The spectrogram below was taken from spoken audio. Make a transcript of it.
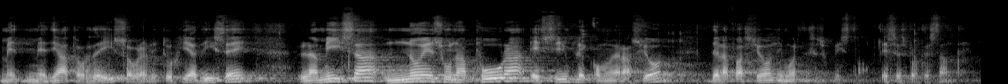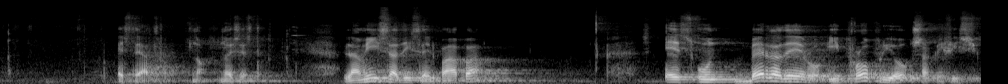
Mediator Dei sobre la liturgia, dice, la misa no es una pura y simple conmemoración de la pasión y muerte de Jesucristo. Ese es protestante. Es teatro. No, no es esto. La misa, dice el Papa, es un verdadero y propio sacrificio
